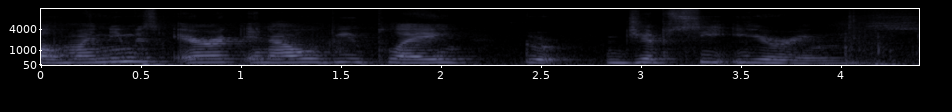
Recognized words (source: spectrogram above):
Hello, my name is Eric and I will be playing Gypsy Earrings.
